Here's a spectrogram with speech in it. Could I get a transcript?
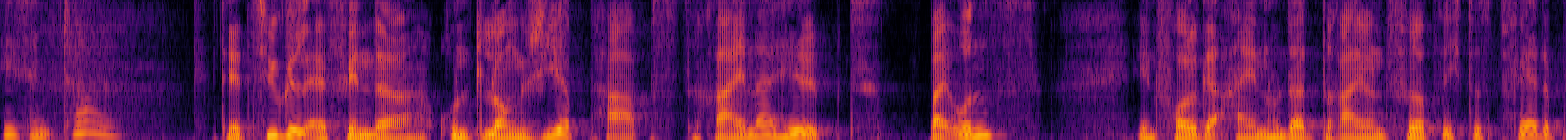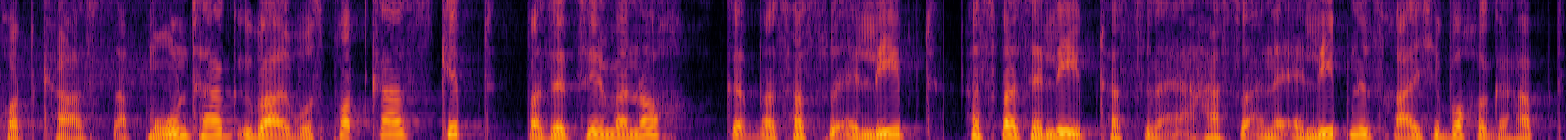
Die sind toll. Der Zügelerfinder und Longierpapst Rainer Hilbt bei uns in Folge 143 des Pferdepodcasts. Ab Montag, überall wo es Podcasts gibt. Was erzählen wir noch? Was hast du erlebt? Hast du was erlebt? Hast du, hast du eine erlebnisreiche Woche gehabt?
